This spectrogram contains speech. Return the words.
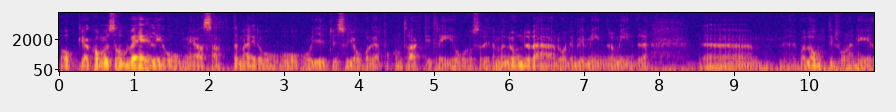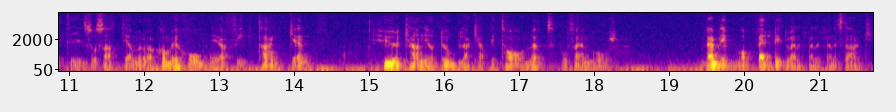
och jag kommer så väl ihåg när jag satte mig då och, och givetvis så jobbade jag på kontrakt i tre år och så vidare. Men under det här då, det blev mindre och mindre. Eh, var långt ifrån en heltid så satt jag. Men jag kommer ihåg när jag fick tanken. Hur kan jag dubbla kapitalet på fem år? Och den blev, var väldigt, väldigt, väldigt, väldigt stark.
